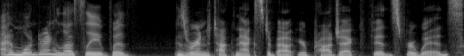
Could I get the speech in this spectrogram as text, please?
I'm wondering, Leslie, with because we're going to talk next about your project, Vids for Wids,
